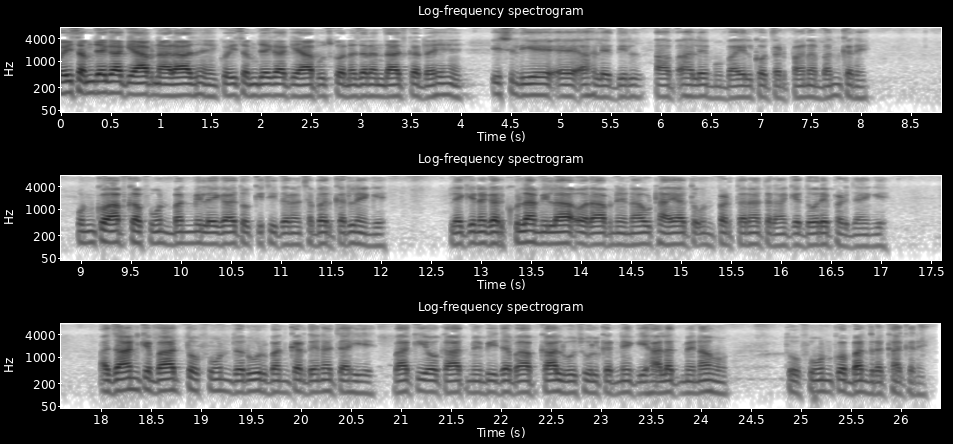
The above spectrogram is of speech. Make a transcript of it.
کوئی سمجھے گا کہ آپ ناراض ہیں، کوئی سمجھے گا کہ آپ اس کو نظر انداز کر رہے ہیں۔ اس لیے اے اہل دل، آپ اہل موبائل کو تڑپانا بند کریں۔ ان کو آپ کا فون بند ملے گا تو کسی طرح صبر کر لیں گے۔ لیکن اگر کھلا ملا اور آپ نے نہ اٹھایا تو ان پر طرح طرح کے دورے پڑ جائیں گے۔ اذان کے بعد تو فون ضرور بند کر دینا چاہیے۔ باقی اوقات میں بھی جب آپ کال وصول کرنے کی حالت میں نہ ہوں تو فون کو بند رکھا کریں۔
